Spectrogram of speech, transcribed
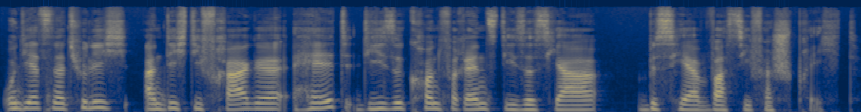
Und jetzt natürlich an dich die Frage, hält diese Konferenz dieses Jahr bisher, was sie verspricht?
